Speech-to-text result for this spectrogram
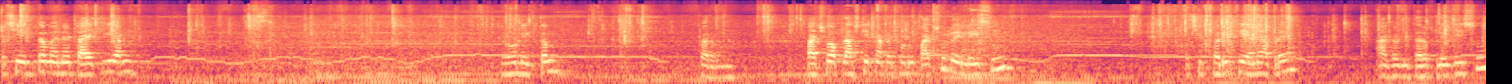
પછી એકદમ એને ટાઈટલી આમ રોલ એકદમ કરવાનું. પાછું આ પ્લાસ્ટિક આપણે થોડું પાછું લઈ લઈશું. પછી ફરીથી એને આપણે આગળની તરફ લઈ જઈશું.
